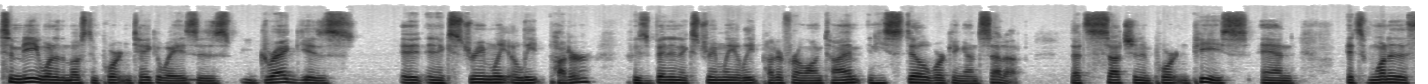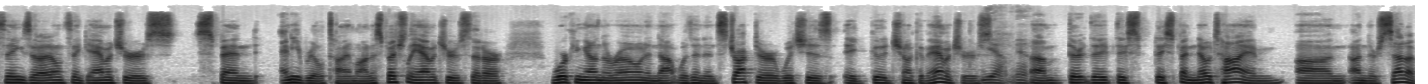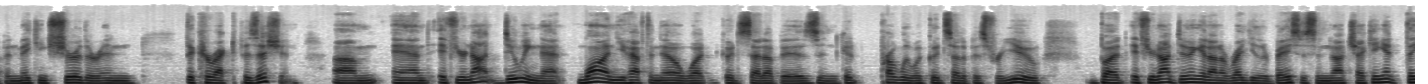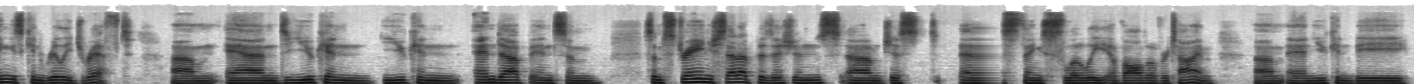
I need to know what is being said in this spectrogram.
to me, one of the most important takeaways is Greg is an extremely elite putter who's been an extremely elite putter for a long time, and he's still working on setup. That's such an important piece. And it's one of the things that I don't think amateurs spend any real time on, especially amateurs that are working on their own and not with an instructor, which is a good chunk of amateurs Yeah, yeah. um, they're, they they they spend no time on on their setup and making sure they're in the correct position. Um, and if you're not doing that, one, you have to know what good setup is and good probably what good setup is for you. But if you're not doing it on a regular basis and not checking it, things can really drift. Um, and you can you can end up in some some strange setup positions um, just as things slowly evolve over time. Um, and you can be,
